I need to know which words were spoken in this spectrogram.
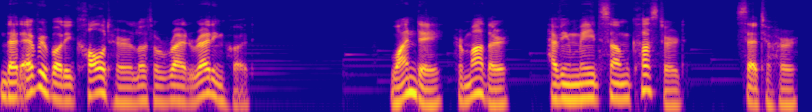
that everybody called her Little Red Riding Hood. One day, her mother, having made some custard, said to her,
